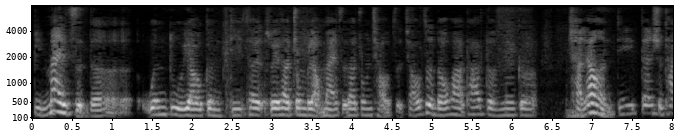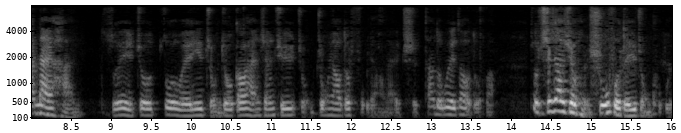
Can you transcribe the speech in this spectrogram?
比麦子的温度要更低，它所以它种不了麦子，它种荞子。荞子的话，它的那个产量很低，但是它耐寒，所以就作为一种就高寒山区一种重要的辅粮来吃。它的味道的话，就吃下去很舒服的一种苦味。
